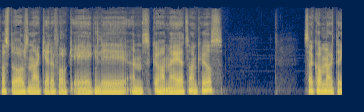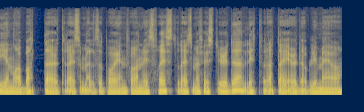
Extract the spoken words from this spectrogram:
forståelsen av hva det folk egentlig ønsker å ha med i et sånt kurs. Så jeg kommer nok til å gi en rabatt til de som melder seg på innenfor en viss frist, og de som er først ute, litt fordi at de òg da blir med og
